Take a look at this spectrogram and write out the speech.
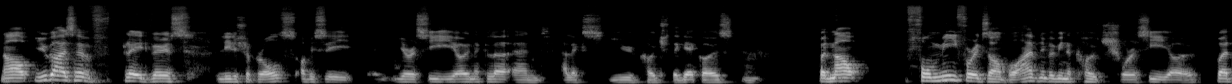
now you guys have played various leadership roles. Obviously, you're a CEO, Nicola, and Alex, you coach the Geckos. Mm. But now, for me, for example, I've never been a coach or a CEO, but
